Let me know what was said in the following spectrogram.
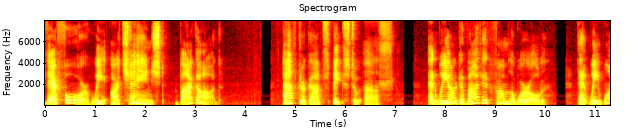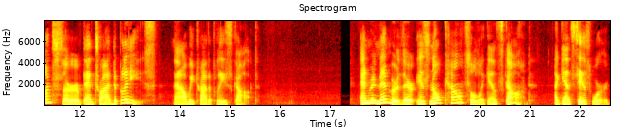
Therefore, we are changed by God after God speaks to us and we are divided from the world that we once served and tried to please. Now we try to please God. And remember, there is no counsel against God, against His word.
